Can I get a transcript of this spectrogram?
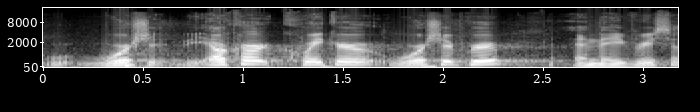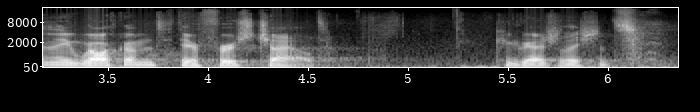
worship, the Elkhart Quaker Worship Group, and they recently welcomed their first child. Congratulations.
